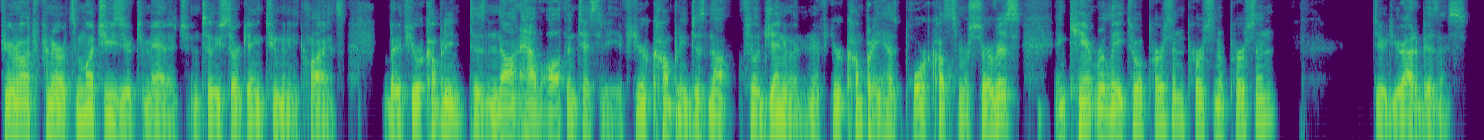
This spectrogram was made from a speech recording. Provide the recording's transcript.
If you're an entrepreneur, it's much easier to manage until you start getting too many clients. But if your company does not have authenticity, if your company does not feel genuine, and if your company has poor customer service and can't relate to a person, person to person, dude, you're out of business.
